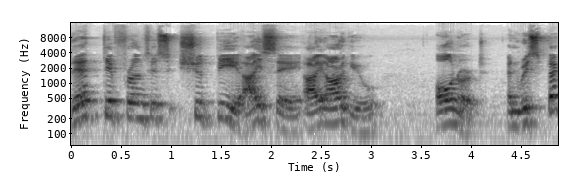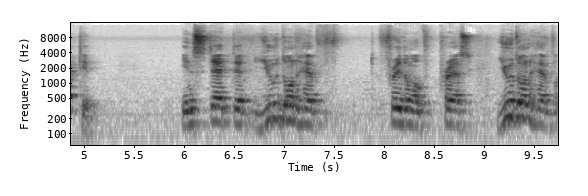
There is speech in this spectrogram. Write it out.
That differences should be, I say, I argue, honored and respected Instead, that you don't have freedom of press, you don't have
